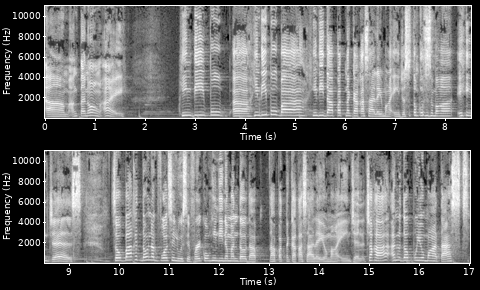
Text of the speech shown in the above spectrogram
Um, ang tanong ay, hindi po ah, hindi po ba hindi dapat nagkakasala yung mga angels So, tungkol sa mga angels? So bakit daw nag-fall si Lucifer kung hindi naman daw dap- dapat nagkakasala yung mga angel? Tsaka ano daw po yung mga tasks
